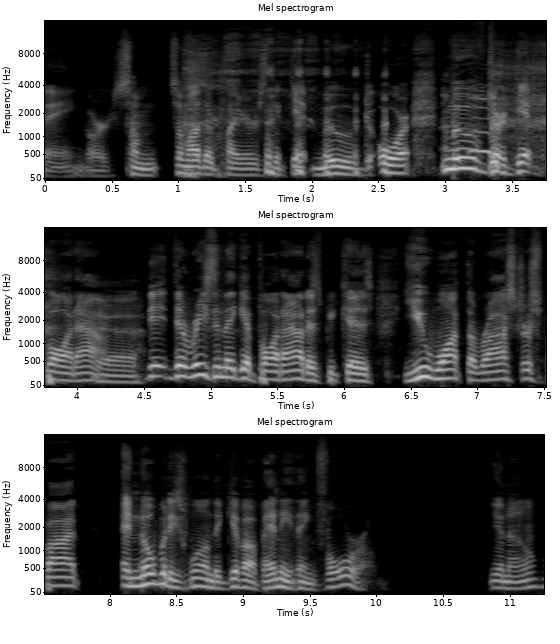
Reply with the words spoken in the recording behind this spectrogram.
thing or some some other players that get moved or moved or get bought out. Yeah. The, the reason they get bought out is because you want the roster spot and nobody's willing to give up anything for them. You know,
